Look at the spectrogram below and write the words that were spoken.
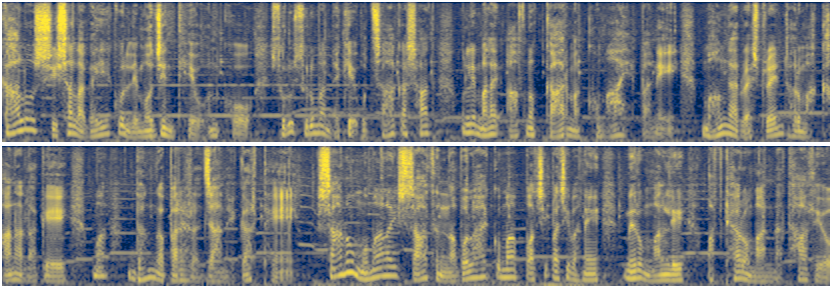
कालो सिसा लगाइएको लिमोजिन थियो उनको। सुरु सुरुमा निकै उत्साहका साथ उनले मलाई आफ्नो कारमा घुमाए पनि महँगा रेस्टुरेन्टहरूमा खाना लगे म दङ्ग परेर जाने गर्थे। सानो मुमालाई साथ नबोलाएकोमा पछि पछि भने मेरो मनले अप्ठ्यारो मान्न थाल्यो।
